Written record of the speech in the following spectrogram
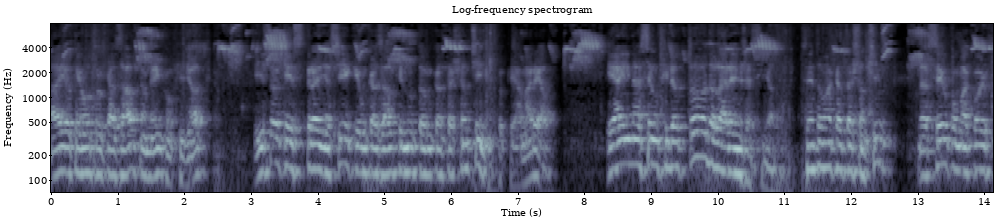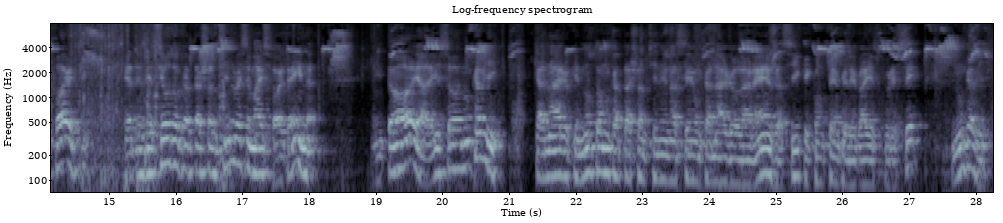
Aí eu tenho outro casal também com filhote. Isso é o que é estranho assim, que é um casal que não toma cantaxantina, porque é amarelo. E aí nasceu um filhote todo laranja assim, ó. Sem tomar cantaxantina, nasceu com uma cor forte, quer dizer, se eu dou cataxantina vai ser mais forte ainda. Então, olha, isso eu nunca vi. Canário que não toma cataxantina e nascer um canário laranja, assim, que com o tempo ele vai escurecer, nunca vi.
